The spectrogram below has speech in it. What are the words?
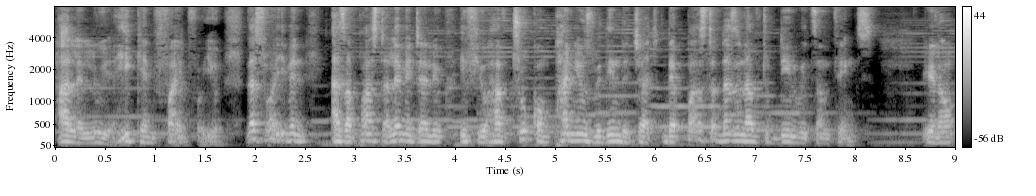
Hallelujah. He can fight for you. That's why, even as a pastor, let me tell you, if you have true companions within the church, the pastor doesn't have to deal with some things. You know,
